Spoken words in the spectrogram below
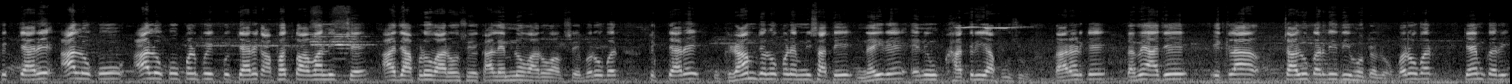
કે ક્યારે આ લોકો આ લોકો પણ કોઈ- ક્યારેક આફત તો આવવાની જ છે. આજ આપણો વારો છે, કાલ એમનો વારો આવશે, બરોબર? તો ત્યારે ગ્રામજનો પણ એમની સાથે નહીં રહે, એની હું ખાતરી આપું છું. કારણ કે તમે આજે એકલા ચાલુ કરી દીધી હોટલો, બરાબર? કેમ કરી?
